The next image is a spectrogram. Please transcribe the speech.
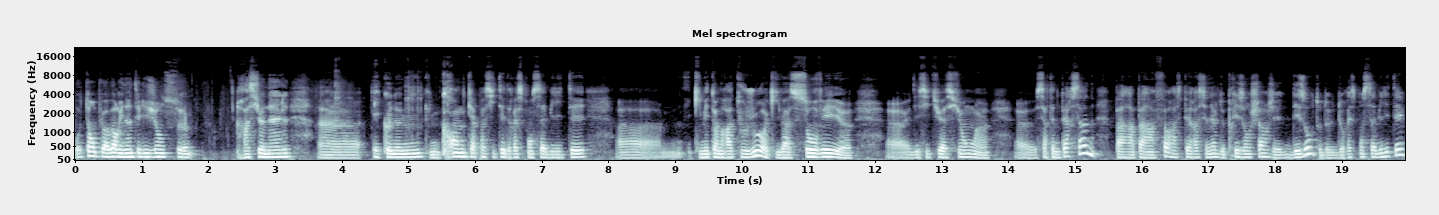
Autant on peut avoir une intelligence euh, rationnelle, euh, économique, une grande capacité de responsabilité qui m'étonnera toujours et qui va sauver des situations, certaines personnes, par, un fort aspirationnel de prise en charge des autres, de, responsabilité.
